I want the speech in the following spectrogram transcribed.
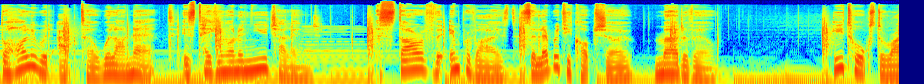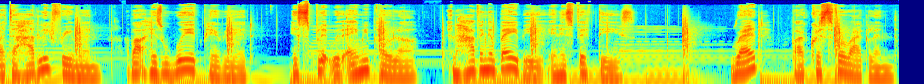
the Hollywood actor Will Arnett is taking on a new challenge a star of the improvised celebrity cop show Murderville. He talks to writer Hadley Freeman about his weird period, his split with Amy Poehler, and having a baby in his 50s. Read by Christopher Ragland.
